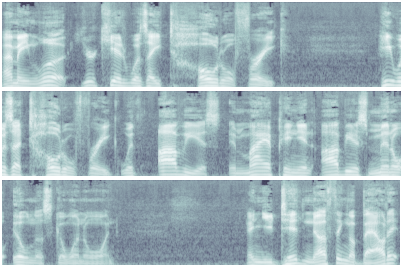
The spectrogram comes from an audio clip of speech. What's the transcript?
I mean, look, your kid was a total freak. He was a total freak with obvious, in my opinion, obvious mental illness going on. And you did nothing about it?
